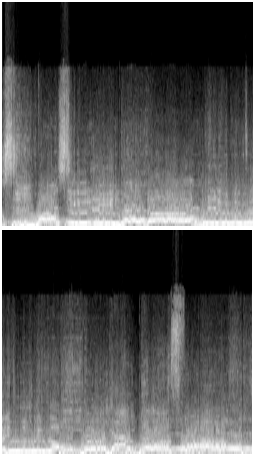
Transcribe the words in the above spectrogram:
是，我心里的胆量。我要歌颂，接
